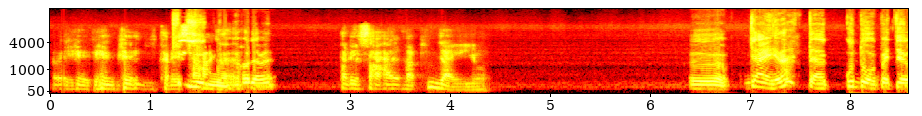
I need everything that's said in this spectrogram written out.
ทะเลที่ยิรางยเข้าใจไหมทะเลทรายแบบที่ใหญ่อยู่ เออ ใหญ่นะ แต่กูโดดไปเจอ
